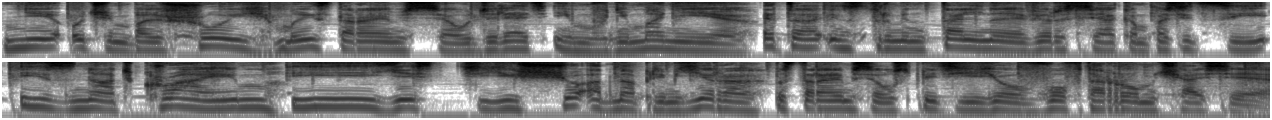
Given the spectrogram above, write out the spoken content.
не очень большой, мы стараемся уделять им внимание. Это инструментальная версия композиции Is Not Crime и есть еще одна премьера, постараемся успеть ее во втором часе.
